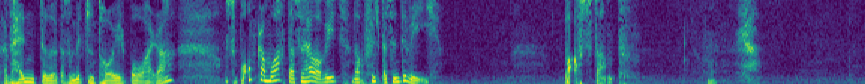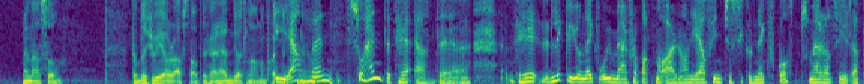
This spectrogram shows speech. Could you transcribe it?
kan hente noe som middeltøyer på her, og så på andre måter så har vi nok fyllt oss ikke vi, på avstand. Ja. Men altså, Det blir ju vår avstånd, det händer ju ett land på. Ja, ja, men så hände det att det ligger ju nek vi mer från Batna och Arna. Jag finns ju säkert nek gott som är alltså att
